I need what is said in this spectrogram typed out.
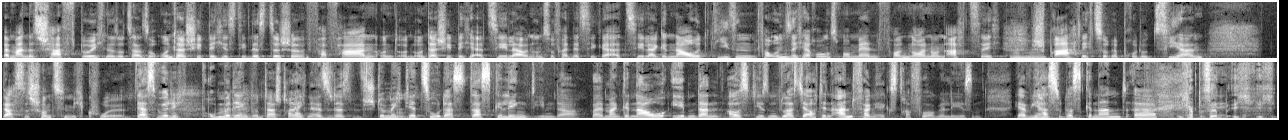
wenn man es schafft, durch eine sozusagen so unterschiedliche stilistische Verfahren und, und unterschiedliche Erzähler und unzuverlässige Erzähler genau diesen Verunsicherungsmoment von 89 mhm. sprachlich zu reproduzieren, das ist schon ziemlich cool. Das würde ich unbedingt unterstreichen. Also das stimme ich dir zu. Das, das gelingt ihm da, weil man genau eben dann aus diesem, du hast ja auch den Anfang extra vorgelesen. Ja, wie hast du das genannt? Äh, ich habe das, ich, ich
